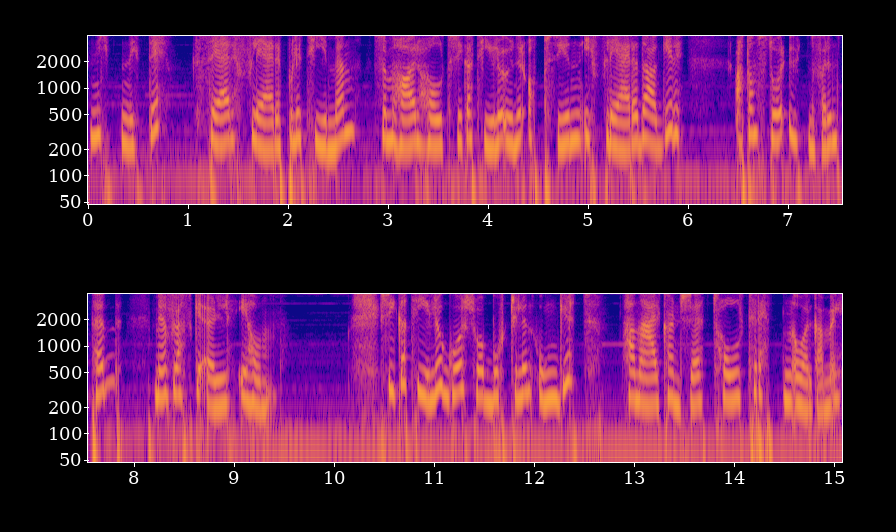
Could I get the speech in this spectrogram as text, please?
1990 ser flere politimenn som har holdt Chikatilo under oppsyn i flere dager, at han står utenfor en pub med en flaske øl i hånden. Chikatilo går så bort til en ung gutt, han er kanskje 12–13 år gammel.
